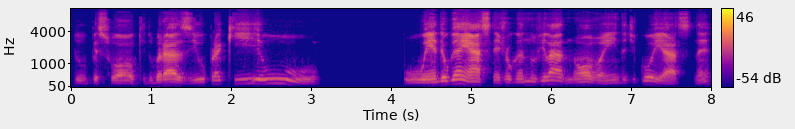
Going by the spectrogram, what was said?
do pessoal aqui do Brasil para que o, o Wendel ganhasse, né? Jogando no Vila Nova ainda de Goiás, né?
